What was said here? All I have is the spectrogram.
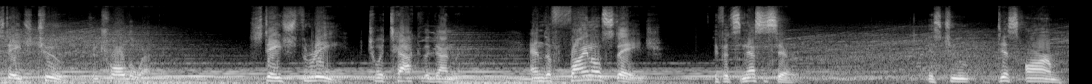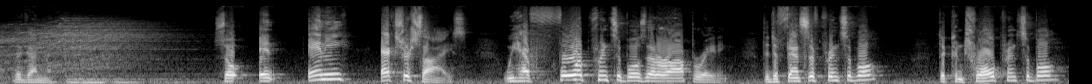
Stage two, control the weapon. Stage three, to attack the gunman. And the final stage, if it's necessary, is to disarm the gunman. So, in any exercise, we have four principles that are operating the defensive principle, the control principle,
